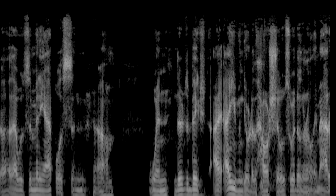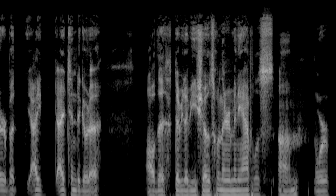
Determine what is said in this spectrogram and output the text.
Uh, that was in Minneapolis, and um, when there's a big, I, I even go to the house shows, so it doesn't really matter. But I I tend to go to all the WWE shows when they're in Minneapolis um, or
